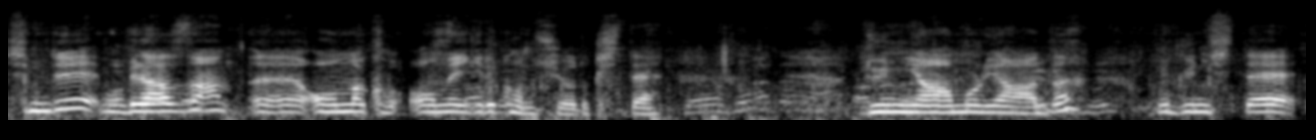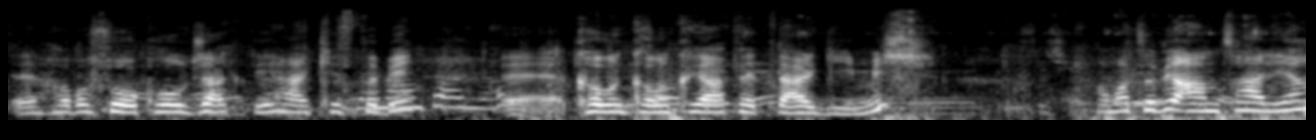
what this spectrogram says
Şimdi birazdan e, onunla onunla ilgili konuşuyorduk işte. Dün yağmur yağdı. Bugün işte e, hava soğuk olacak diye herkes tabii e, kalın kalın kıyafetler giymiş. Ama tabii Antalya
